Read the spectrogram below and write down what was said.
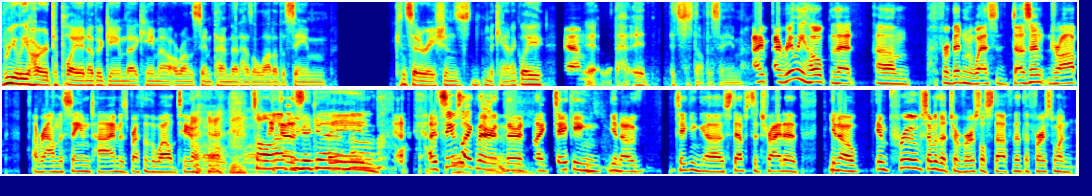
really hard to play another game that came out around the same time that has a lot of the same considerations mechanically Um, it, it it's just not the same I, I really hope that um, Forbidden West doesn't drop around the same time as Breath of the Wild 2. it's all Because happening again. no. it seems like they're they're like taking you know taking uh steps to try to you know improve some of the traversal stuff that the first one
